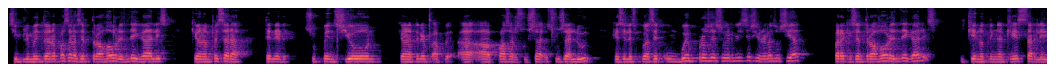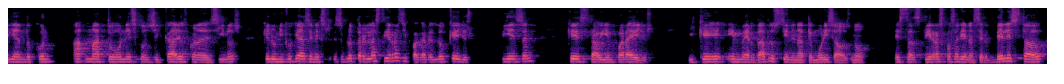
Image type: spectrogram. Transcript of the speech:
simplemente van a pasar a ser trabajadores legales que van a empezar a tener su pensión, que van a, tener, a, pasar su, su, salud, que se les pueda hacer un buen proceso de reinserción en la sociedad para que sean trabajadores legales y que no tengan que estar lidiando con matones, con sicarios, con asesinos, que lo único que hacen es explotar las tierras y pagarles lo que ellos piensan que está bien para ellos y que en verdad los tienen atemorizados. No, estas tierras pasarían a ser del Estado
